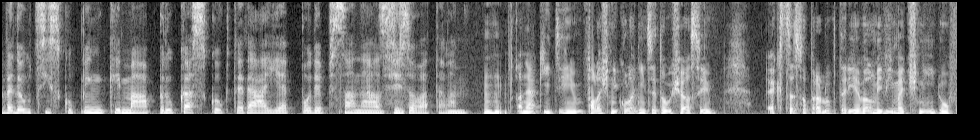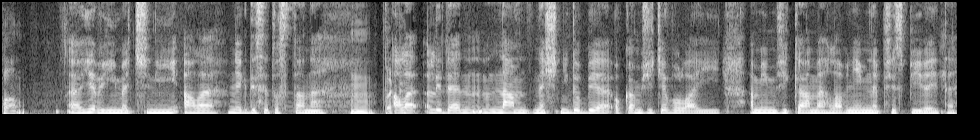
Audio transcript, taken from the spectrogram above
vedoucí skupinky má průkazku, která je podepsaná zřizovatelem. Mhm. A nějaký ty falešní koledníci, to už je asi exces opravdu, který je velmi výjimečný, doufám. Eh, je výjimečný, ale někdy se to stane. Hmm, tak... Ale lidé nám v dnešní době okamžitě volají a my jim říkáme hlavně jim nepřispívejte.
